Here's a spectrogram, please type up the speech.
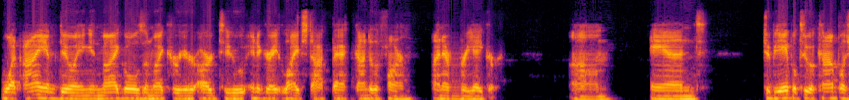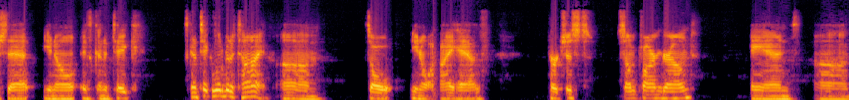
what I am doing and my goals in my career are to integrate livestock back onto the farm on every acre. Um, and to be able to accomplish that, you know, it's going to take it's going to take a little bit of time. Um, so, you know, I have purchased some farm ground, and uh,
